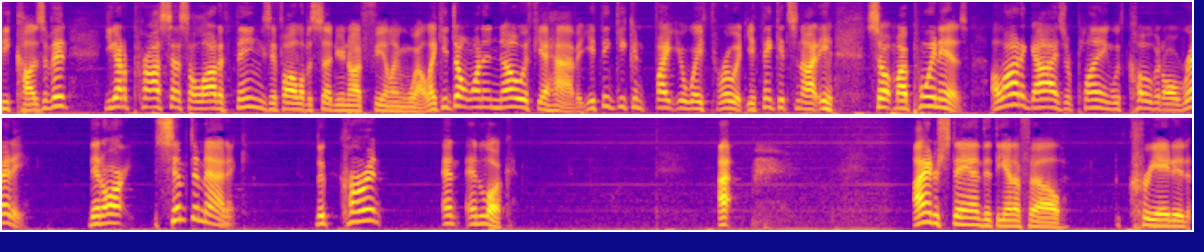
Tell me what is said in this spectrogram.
because of it. You got to process a lot of things if all of a sudden you're not feeling well. Like you don't want to know if you have it. You think you can fight your way through it. You think it's not it. So my point is, a lot of guys are playing with COVID already that are symptomatic. The current and and look, I I understand that the NFL created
